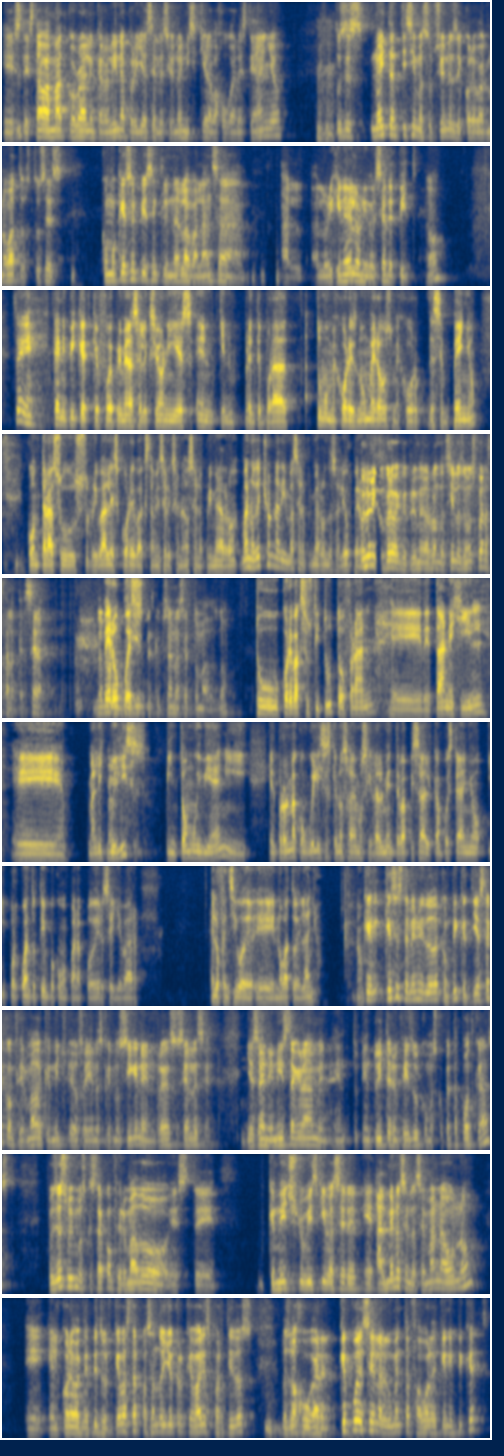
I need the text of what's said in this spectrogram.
este, estaba Matt Corral en Carolina, pero ya se lesionó y ni siquiera va a jugar este año. Entonces, no hay tantísimas opciones de coreback novatos. Entonces, como que eso empieza a inclinar la balanza al, al original de la Universidad de Pitt, ¿no? Sí, Kenny Pickett, que fue primera selección y es en quien en pretemporada tuvo mejores números, mejor desempeño contra sus rivales corebacks también seleccionados en la primera ronda. Bueno, de hecho, nadie más en la primera ronda salió, pero. Fue el único coreback de primera ronda. Sí, los demás fueron hasta la tercera. pero pues. Que empezaron a ser tomados, ¿no? Tu coreback sustituto, Fran, eh, de Tannehill, eh, Malik, Willis, pintó muy bien y el problema con Willis es que no sabemos si realmente va a pisar el campo este año y por cuánto tiempo como para poderse llevar el ofensivo de, eh, novato del año. Que, esa es también mi duda con Pickett. Ya está confirmado que o sea, los que nos siguen en redes sociales, ya sea en Instagram, en, Twitter, en Facebook como Escopeta Podcast, pues ya subimos que está confirmado este, que Mitch Trubisky va a ser, al menos en la semana 1, eh, el coreback de Pittsburgh. ¿Qué va a estar pasando? Yo creo que varios partidos los va a jugar él. ¿Qué puede ser el argumento a favor de Kenny Pickett?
